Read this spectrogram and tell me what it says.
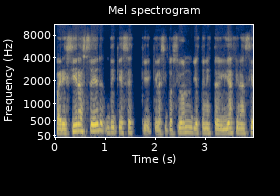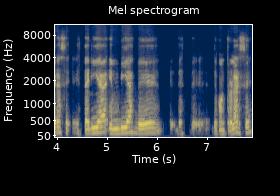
Pareciera ser de que, la situación y esta inestabilidad financiera estaría en vías de, de controlarse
